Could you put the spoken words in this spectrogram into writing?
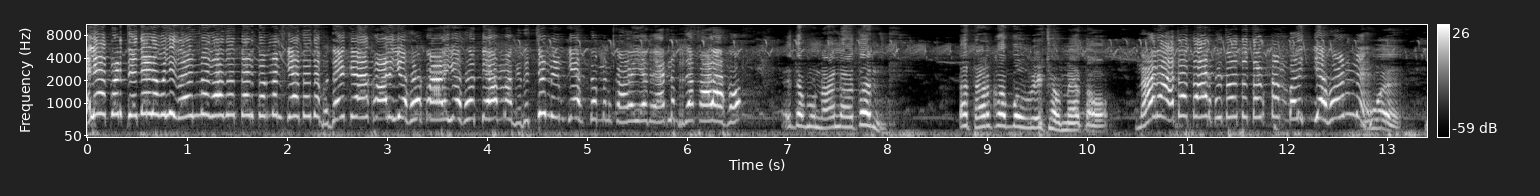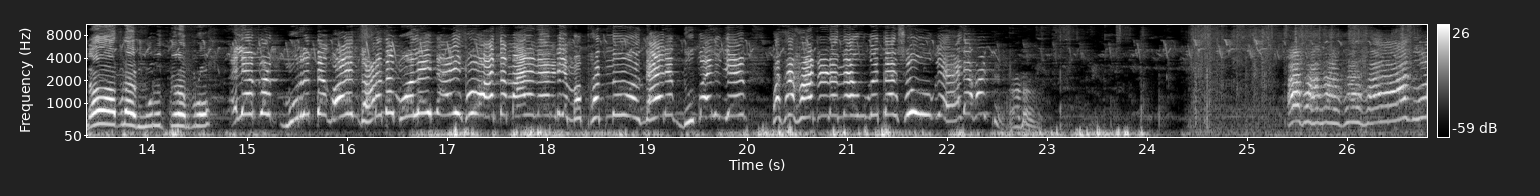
એટલે પણ તે દાડે ઓલી લાઈનમાં ગાતા તાર તમને કહેતા હતા બધા કે આ કાળિયો છે કાળિયો છે. તેમાં કીધું ચમ એમ કે તમને કાળિયા આટલા બધા કાળા છો? એ તો હું નાનો હતો ને. તડકો બહુ વેઠો મેં તો. ના ના આટા તાર થતો તો તડકામ બળી જ ગયા હોય. ને આપણે મુહૂર્ત કરો પ્રો. એટલે પણ મુહૂર્ત તો ગોળે ધણો તો મોલાઈ ના આવી છો આ તો મારે નાની મફતનું ડાયરેક્ટ દુપારી જેમ પછી હાટડા ના ઉગતા શું ઉગે? હેડા હટ હા હા હા હા હા જો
